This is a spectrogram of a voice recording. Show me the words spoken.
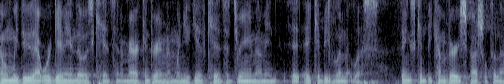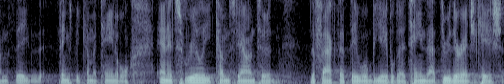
And when we do that we're giving those kids an american dream. And when you give kids a dream i mean it, it can be limitless. Things can become very special to them. They things become attainable. And it's really comes down to the fact that they will be able to attain that through their education.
